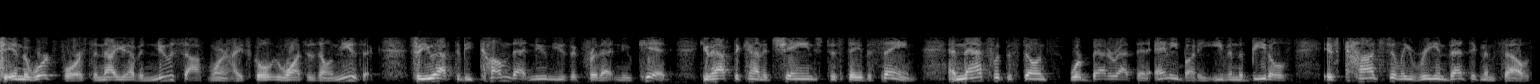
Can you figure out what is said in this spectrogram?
to in the workforce, and now you have a new sophomore in high school who wants his own music. So you have to become that new music for that new kid. You have to kind of change to stay the same, and that's what the Stones were better at than anybody, even the Beatles, is constantly reinventing themselves.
